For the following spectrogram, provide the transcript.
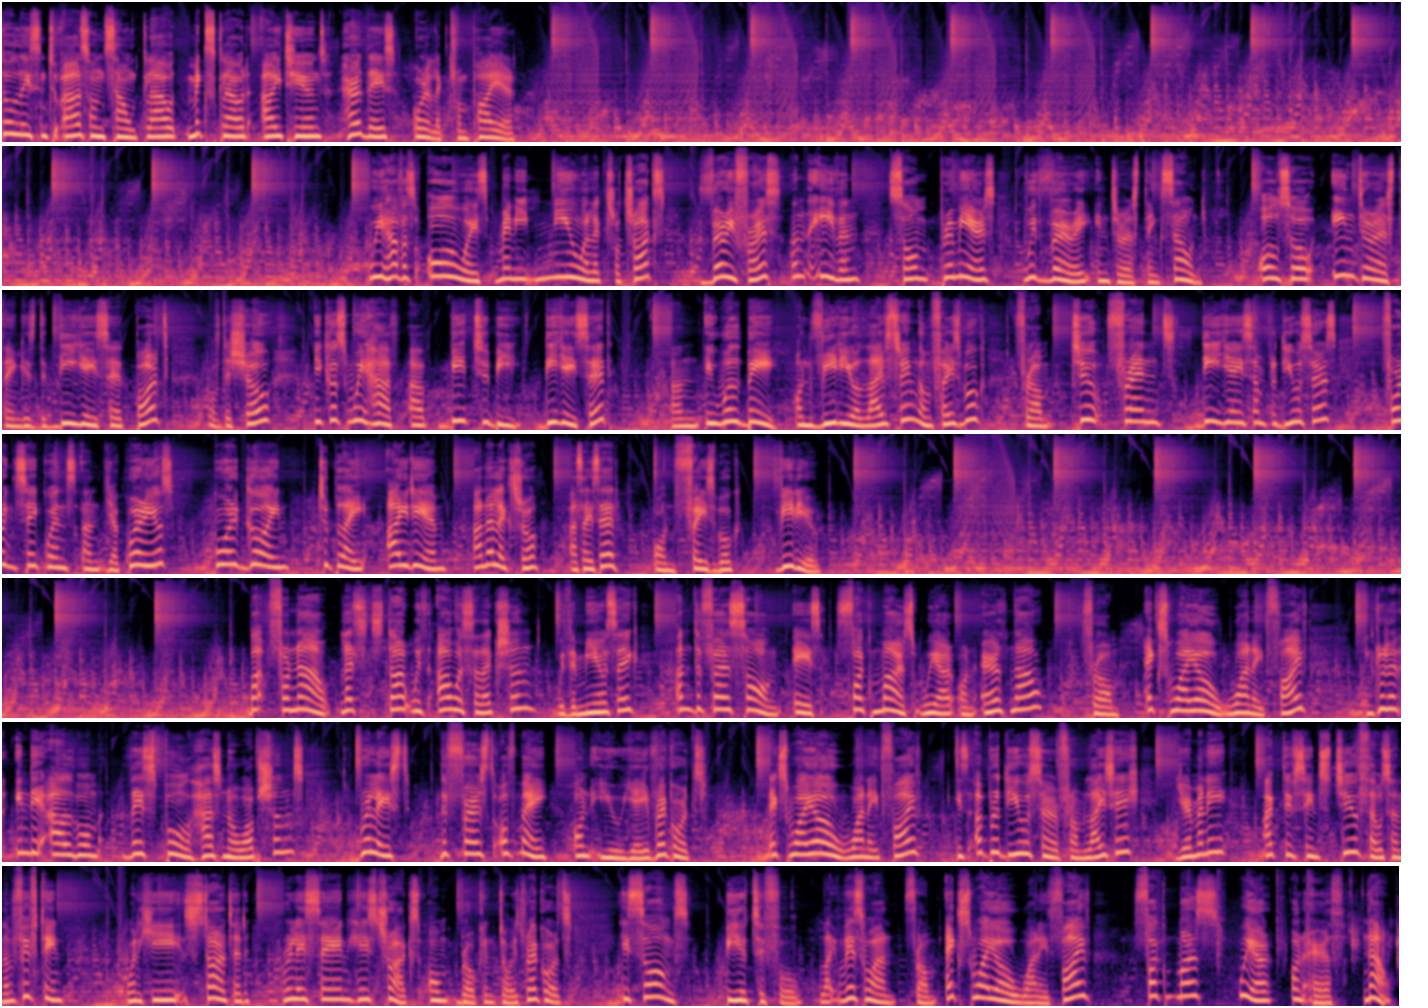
Also listen to us on SoundCloud, Mixcloud, iTunes, Hearthis, or Electronpire. We have, as always, many new electro tracks, very fresh, and even some premieres with very interesting sound. Also, interesting is the DJ set part of the show because we have a B2B DJ set and it will be on video live stream on Facebook from two friends, DJs and producers, Foreign Sequence and Aquarius, who are going to play IDM and Electro, as I said, on Facebook video. But for now, let's start with our selection, with the music. And the first song is Fuck Mars, We Are on Earth Now from XYO 185, included in the album This Pool Has No Options, released the 1st of May on UJ Records. XYO 185 is a producer from Leipzig, Germany, active since 2015 when he started releasing his tracks on Broken Toys Records. His songs, beautiful, like this one from XYO 185, Fuck Mars, we are on Earth now.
